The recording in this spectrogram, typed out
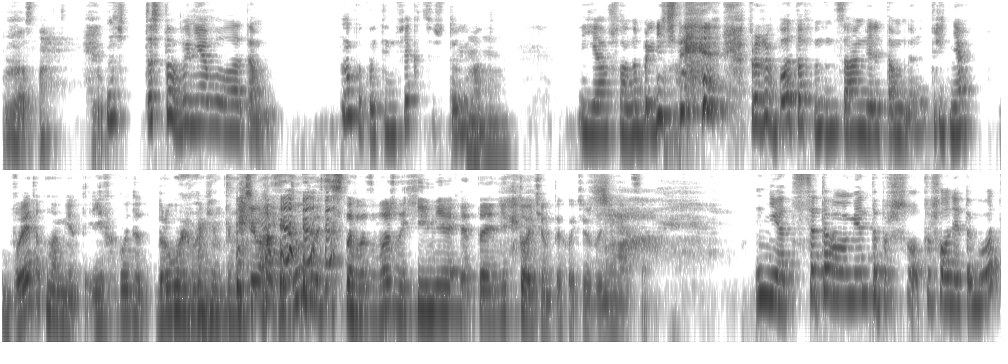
Ужасно. Ну, что, чтобы не было там, ну, какой-то инфекции, что ли, вот. И я ушла на больничный, проработав, на самом деле, там, наверное, три дня. В этот момент или в какой-то другой момент ты начала задумываться, что, возможно, химия — это не то, чем ты хочешь заниматься? Нет, с этого момента прошел, прошел где-то год.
